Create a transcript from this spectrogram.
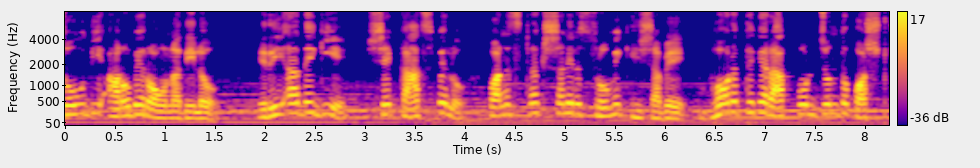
সৌদি আরবে রওনা দিল। রিয়াদে গিয়ে সে কাজ পেল কনস্ট্রাকশনের শ্রমিক হিসাবে। ভোর থেকে রাত পর্যন্ত কষ্ট,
